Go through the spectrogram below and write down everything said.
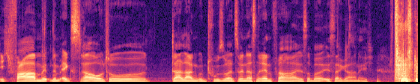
Ich fahre mit einem Extra-Auto da lang und tu so, als wenn das ein Rennfahrer ist, aber ist er gar nicht. du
